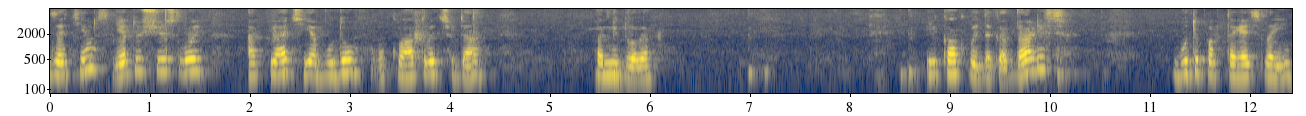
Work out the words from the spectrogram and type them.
Затем следующий слой опять я буду укладывать сюда помидоры. И как вы догадались, буду повторять слои.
